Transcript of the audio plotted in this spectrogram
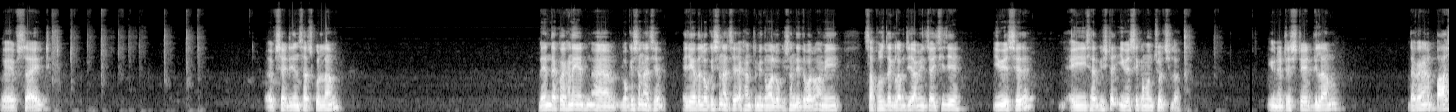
website website design search করলাম। দেন দেখো এখানে লোকেশন আছে। এই জায়গাতে লোকেশন আছে, এখন তুমি তোমার লোকেশন দিতে পারো। আমি সাপোজ দেখলাম যে আমি চাইছি যে ইউএসএ এই সার্ভিসটা ইউএসএ কেমন চলছিল? ইউনাইটেড স্টেট দিলাম। দেখো, এখানে পাঁচ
